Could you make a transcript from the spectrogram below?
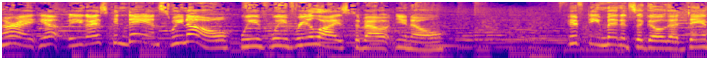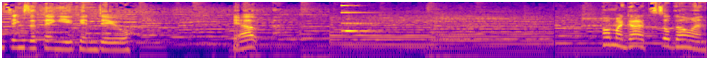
All right, yep, you guys can dance. We know. We've we've realized about, you know, 50 minutes ago that dancing's a thing you can do. Yep. Oh my god, it's still going.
